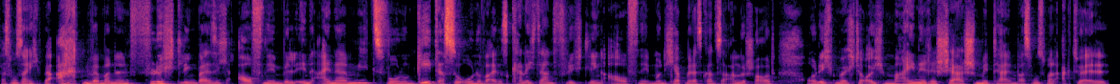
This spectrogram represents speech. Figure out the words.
was muss man eigentlich beachten, wenn man einen Flüchtling bei sich aufnehmen will in einer Mietswohnung? Geht das so ohne weiteres? Kann ich da einen Flüchtling aufnehmen? Und ich habe mir das Ganze angeschaut und ich möchte euch meine Recherchen mitteilen. Was muss man aktuell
